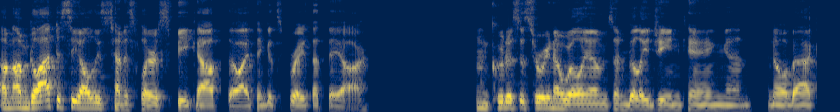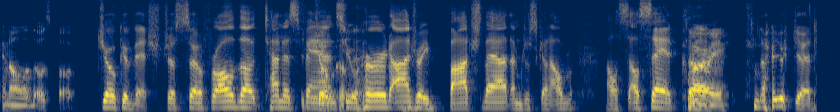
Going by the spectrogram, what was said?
I'm I'm glad to see all these tennis players speak out, though. I think it's great that they are. And kudos to Serena Williams and Billie Jean King and Novak and all of those folks. Djokovic. Just so for all the tennis fans Djokovic. who heard Andre botch that, I'm just gonna I'll I'll, I'll say it. Clean. Sorry. no, you're good.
